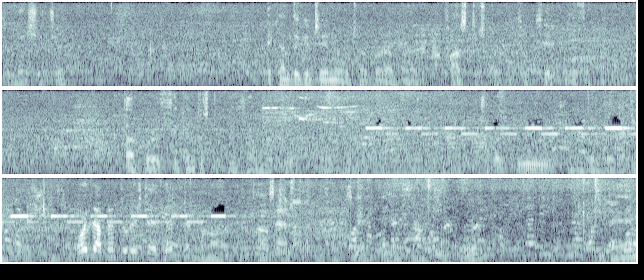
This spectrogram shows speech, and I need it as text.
চলে এসেছে এখান থেকে ট্রেনে ওঠার পর আপনার ফার্স্ট স্টপেজ হচ্ছে তারপরে সেকেন্ড স্টপেজে আমরা গিয়ে। সবাই খুব সুন্দরভাবে ওই যে আপনার টুরিস্ট স্টপেজ হচ্ছে সাগর দেন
